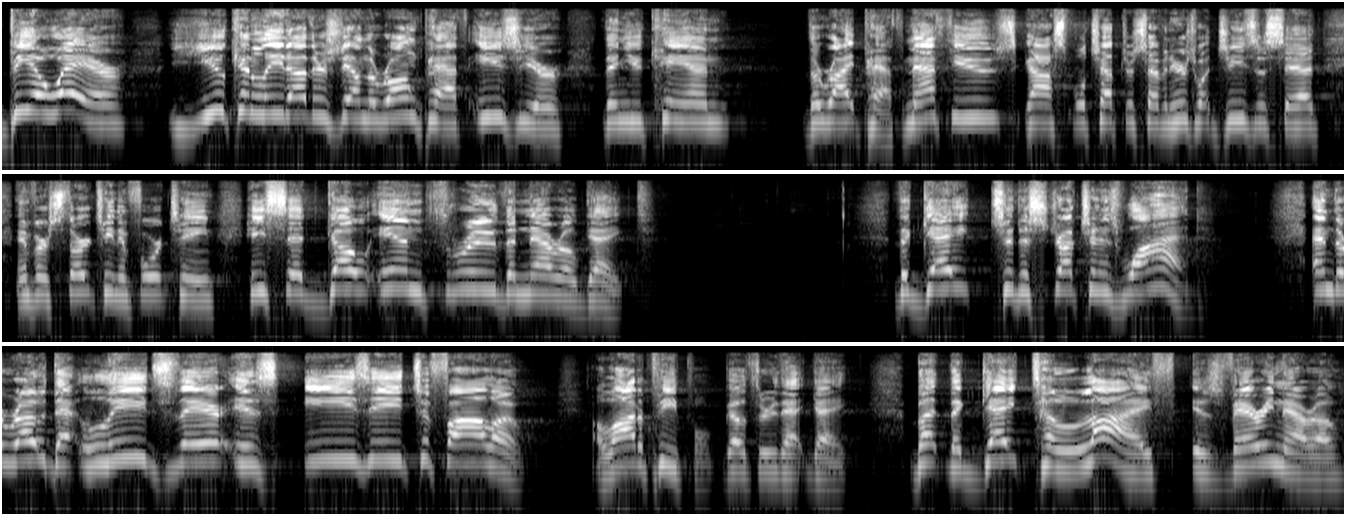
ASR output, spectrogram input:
be aware you can lead others down the wrong path easier than you can the right path. Matthew's gospel, chapter 7, here's what Jesus said in verse 13 and 14. He said, Go in through the narrow gate. The gate to destruction is wide, and the road that leads there is easy to follow. A lot of people go through that gate. But the gate to life is very narrow.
